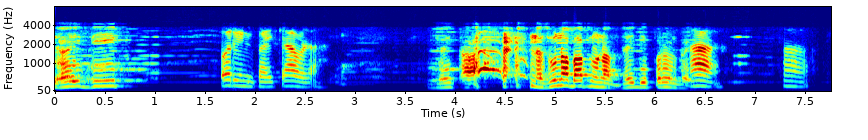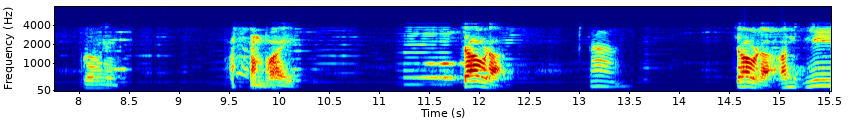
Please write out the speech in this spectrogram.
જયદીપ. પરવીનભાઈ ચાવડા. જય બાપનું જૂના બાપનું નામ જયદીપ પ્રવીણભાઈ હા હા. પ્રવીણ. ભાઈ. ચાવડા. હા. ચાવડા. અને ઈ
